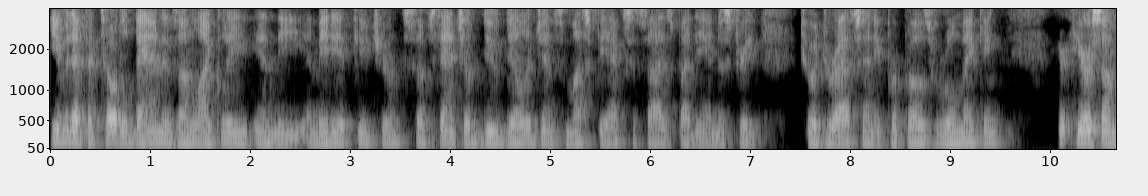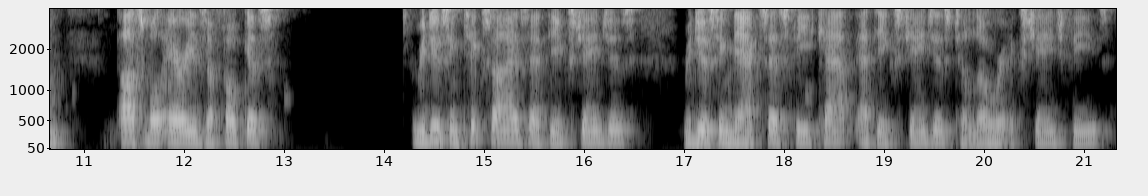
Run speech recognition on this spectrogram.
Even if a total ban is unlikely in the immediate future, substantial due diligence must be exercised by the industry to address any proposed rulemaking. Here are some possible areas of focus reducing tick size at the exchanges, reducing the access fee cap at the exchanges to lower exchange fees,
